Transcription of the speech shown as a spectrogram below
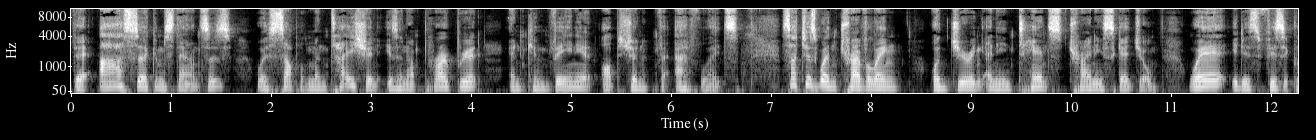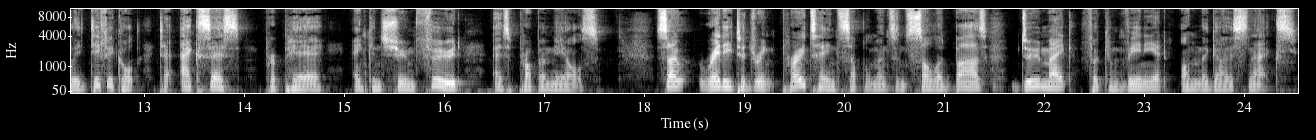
There are circumstances where supplementation is an appropriate and convenient option for athletes, such as when traveling or during an intense training schedule where it is physically difficult to access, prepare, and consume food as proper meals. So, ready to drink protein supplements and solid bars do make for convenient on the go snacks.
